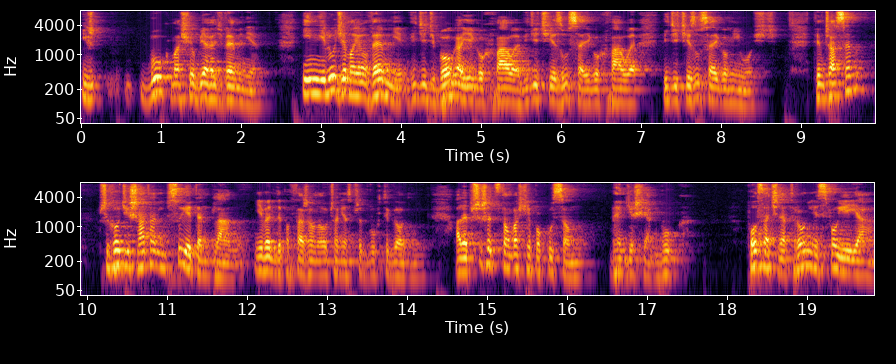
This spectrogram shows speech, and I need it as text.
I Bóg ma się objawiać we mnie. Inni ludzie mają we mnie widzieć Boga i Jego chwałę, widzieć Jezusa, Jego chwałę, widzieć Jezusa, Jego miłość. Tymczasem przychodzi szatan i psuje ten plan. Nie będę powtarzał nauczania sprzed dwóch tygodni, ale przyszedł z tą właśnie pokusą. Będziesz jak Bóg. Posadź na tronie swoje ja.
